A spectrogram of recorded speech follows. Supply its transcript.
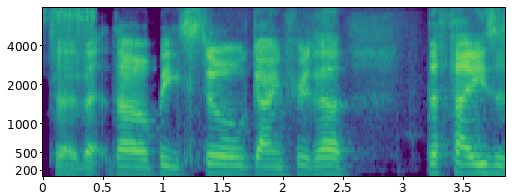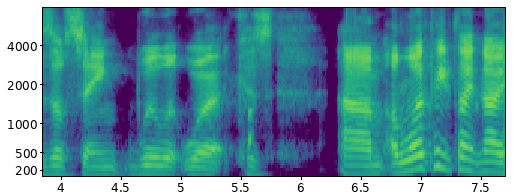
so that they'll be still going through the the phases of seeing will it work because um, a lot of people don't know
